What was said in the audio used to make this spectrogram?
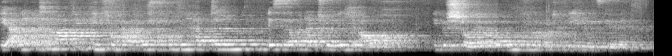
Die andere Thematik, die ich vorher angesprochen hatte, ist aber natürlich auch die Besteuerung von Unternehmensgewinnen.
